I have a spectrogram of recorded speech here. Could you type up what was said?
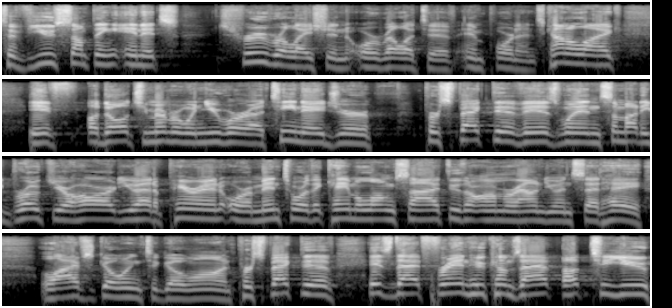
to view something in its true relation or relative importance. Kind of like if adults, you remember when you were a teenager, perspective is when somebody broke your heart, you had a parent or a mentor that came alongside, threw their arm around you, and said, Hey, life's going to go on. Perspective is that friend who comes up to you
